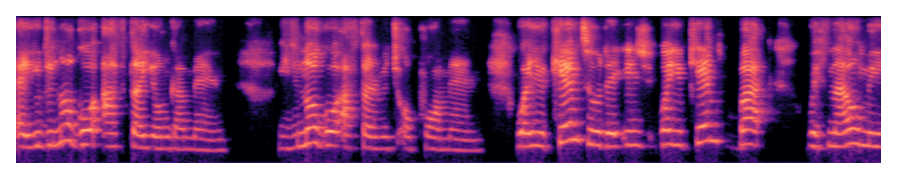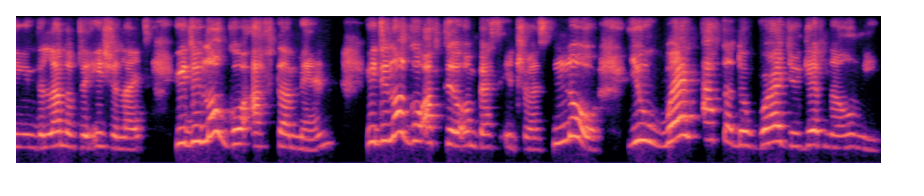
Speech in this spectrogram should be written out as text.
And you did not go after younger men. You did not go after rich or poor men. When you came to the when you came back with Naomi in the land of the Israelites, you did not go after men. You did not go after your own best interest. No, you went after the word you gave Naomi.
